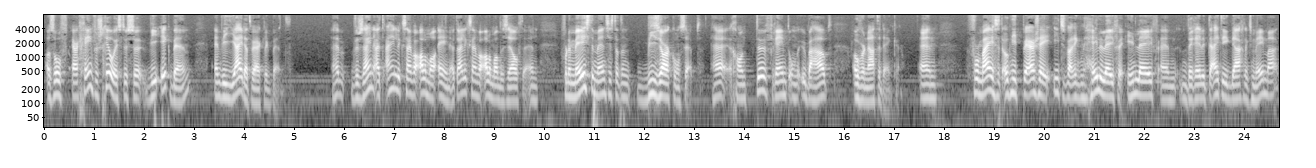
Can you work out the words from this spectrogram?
Alsof er geen verschil is tussen wie ik ben en wie jij daadwerkelijk bent. We zijn uiteindelijk zijn we allemaal één. Uiteindelijk zijn we allemaal dezelfde. En voor de meeste mensen is dat een bizar concept. gewoon te vreemd om er überhaupt over na te denken. En voor mij is het ook niet per se iets waar ik mijn hele leven in leef en de realiteit die ik dagelijks meemaak.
